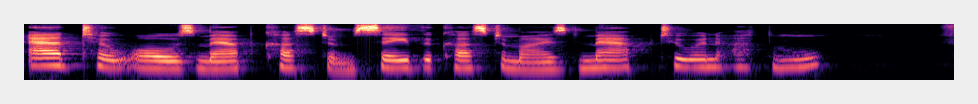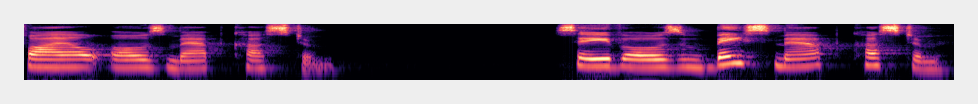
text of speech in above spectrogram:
Add to O's map custom. Save the customized map to an HTML file O's map custom. Save Oz base map custom.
